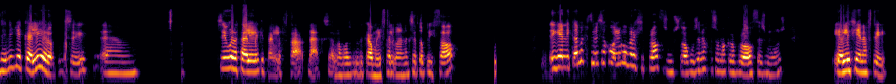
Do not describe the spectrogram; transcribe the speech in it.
Δεν είναι και καλή ερώτηση. Ε, σίγουρα θα έλεγα και τα λεφτά. Εντάξει, αλλά βάζω τα δικά μου λεφτά λίγο να εξαρτοποιηθώ. Γενικά μέχρι στιγμής έχω λίγο βραχυπρόθεσμους στόχους, δεν έχω τόσο μακροπρόθεσμους. Η αλήθεια είναι αυτή.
